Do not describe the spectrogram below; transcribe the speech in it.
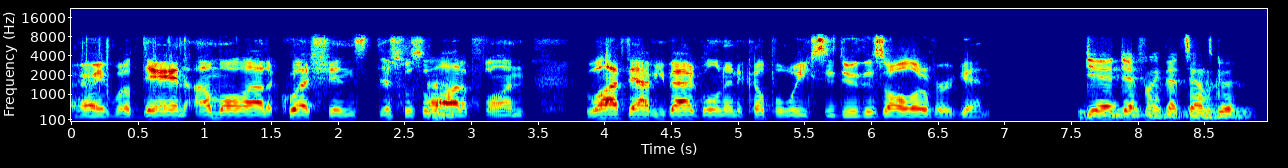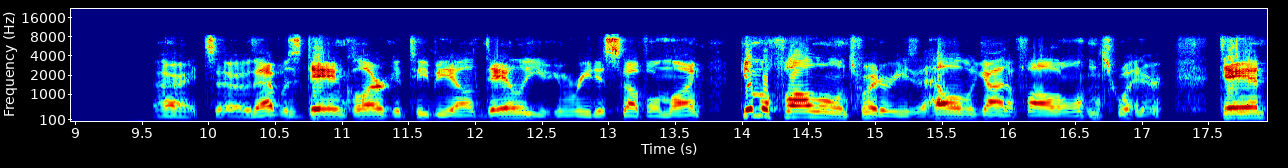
All right. Well, Dan, I'm all out of questions. This was a uh, lot of fun. We'll have to have you back on in a couple weeks to do this all over again. Yeah, definitely. That sounds good. All right. So that was Dan Clark at TBL Daily. You can read his stuff online. Give him a follow on Twitter. He's a hell of a guy to follow on Twitter. Dan,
